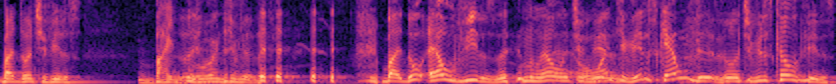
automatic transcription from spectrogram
Baidu antivírus. Baidu antivírus. Baidu é um vírus, né? não é um antivírus. um antivírus que é um vírus. O antivírus que é um vírus.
